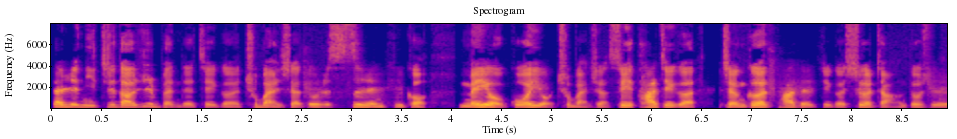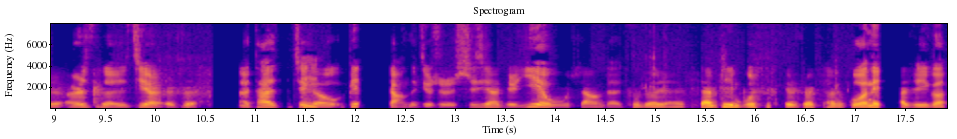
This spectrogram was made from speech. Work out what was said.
但是你知道日本的这个出版社都是私人机构，没有国有出版社，所以他这个整个他的这个社长都是儿子接儿子。呃，他这个编讲的就是实际上就是业务上的负责人，但并不是就是说像国内他是一个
